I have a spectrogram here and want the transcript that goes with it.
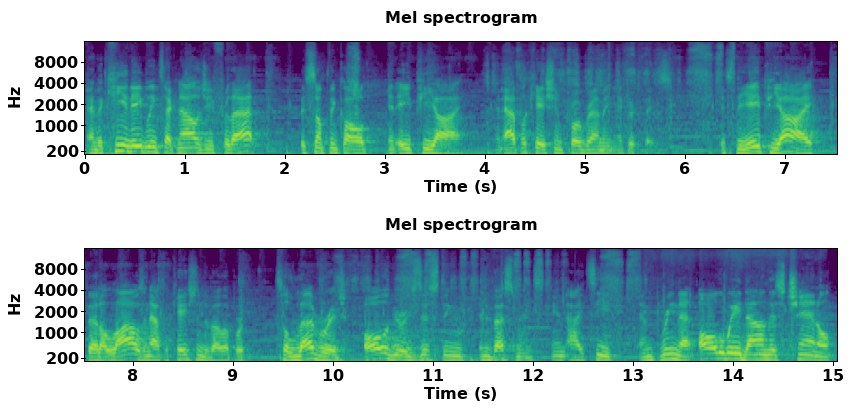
And the key enabling technology for that is something called an API, an application programming interface. It's the API that allows an application developer to leverage all of your existing investments in IT and bring that all the way down this channel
